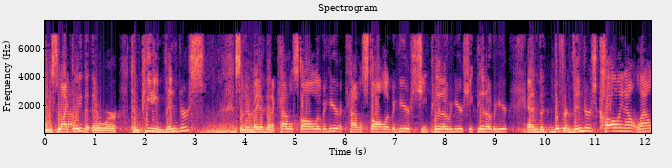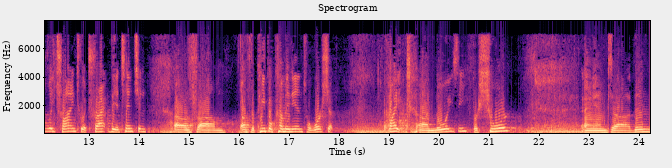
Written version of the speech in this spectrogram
And it's likely that there were competing vendors. So there may have been a cattle stall over here, a cattle stall over here, sheep pen over here, sheep pen over here, and the different vendors calling out loudly, trying to attract the attention of um, of the people coming in to worship quite uh, noisy for sure. And uh, then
